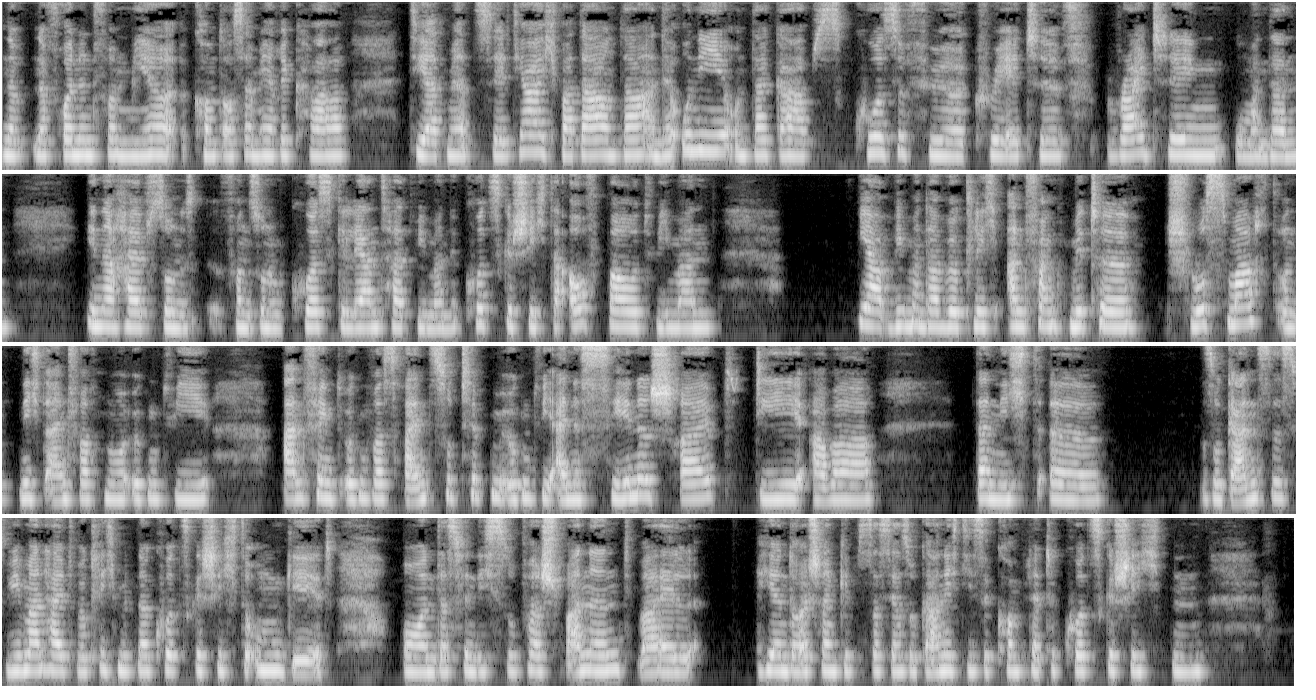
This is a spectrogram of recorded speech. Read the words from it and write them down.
Eine, eine Freundin von mir kommt aus Amerika, die hat mir erzählt, ja, ich war da und da an der Uni und da gab's Kurse für Creative Writing, wo man dann innerhalb so ne, von so einem Kurs gelernt hat, wie man eine Kurzgeschichte aufbaut, wie man ja, wie man da wirklich Anfang, Mitte, Schluss macht und nicht einfach nur irgendwie anfängt, irgendwas reinzutippen, irgendwie eine Szene schreibt, die aber dann nicht äh, so ganz ist, wie man halt wirklich mit einer Kurzgeschichte umgeht. Und das finde ich super spannend, weil hier in Deutschland gibt es das ja so gar nicht, diese komplette Kurzgeschichten.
